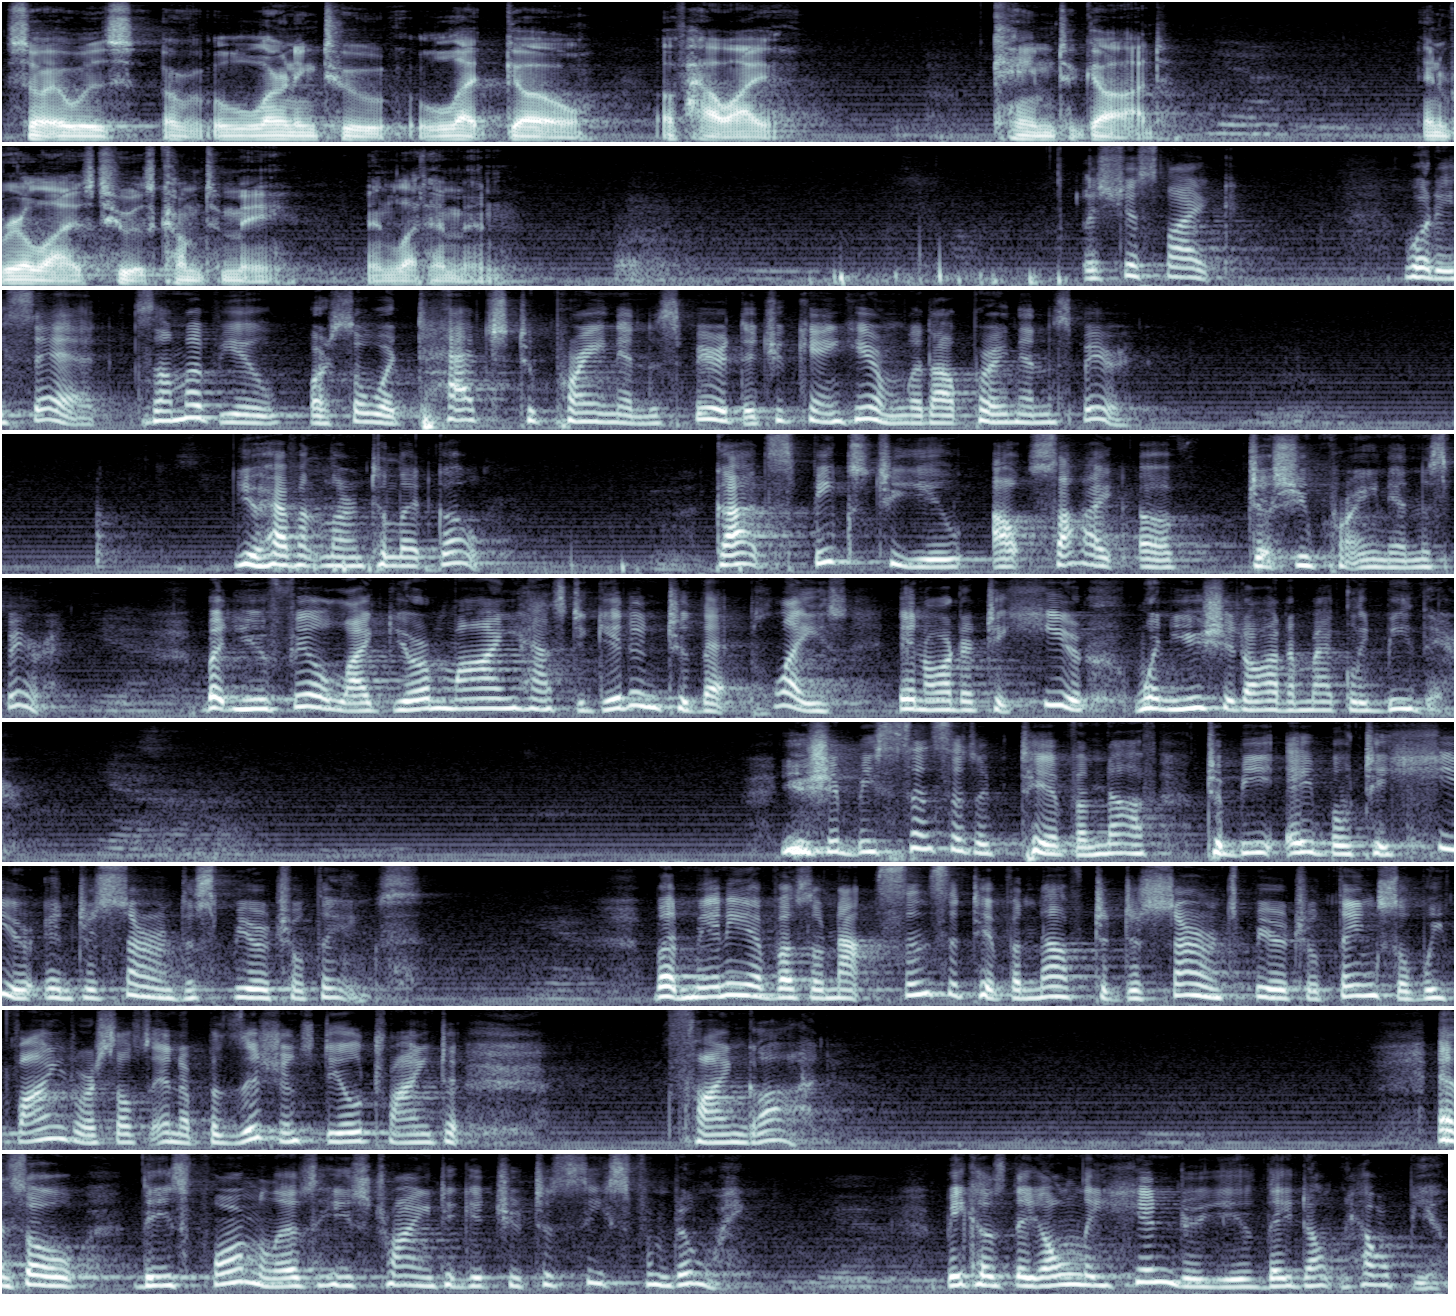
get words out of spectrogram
So it was a learning to let go of how I came to God and realized who has come to me and let him in. It's just like what he said. Some of you are so attached to praying in the Spirit that you can't hear him without praying in the Spirit. You haven't learned to let go. God speaks to you outside of just you praying in the Spirit. But you feel like your mind has to get into that place in order to hear when you should automatically be there. You should be sensitive enough to be able to hear and discern the spiritual things. But many of us are not sensitive enough to discern spiritual things, so we find ourselves in a position still trying to find God. And so these formulas he's trying to get you to cease from doing because they only hinder you, they don't help you.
